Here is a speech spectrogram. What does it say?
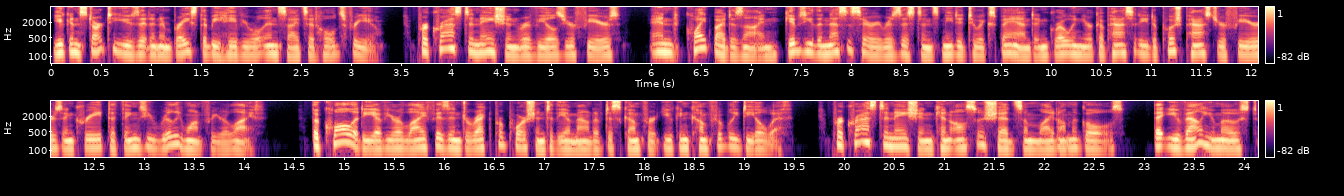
you can start to use it and embrace the behavioral insights it holds for you. Procrastination reveals your fears and, quite by design, gives you the necessary resistance needed to expand and grow in your capacity to push past your fears and create the things you really want for your life. The quality of your life is in direct proportion to the amount of discomfort you can comfortably deal with. Procrastination can also shed some light on the goals that you value most,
